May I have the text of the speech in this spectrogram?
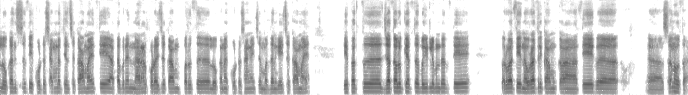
लोकांचं ते खोटं सांगणं त्यांचं काम आहे. ते आतापर्यंत नारळ फोडायचं काम परत लोकांना खोटं सांगायचं मतदान घ्यायचं काम आहे. ते फक्त ज्या तालुक्यात बघितलं म्हणतात ते परवा ते नवरात्री काम का ते एक, सण होता.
